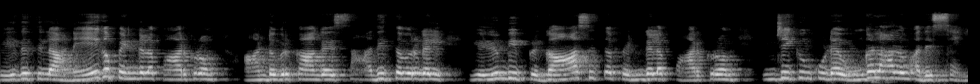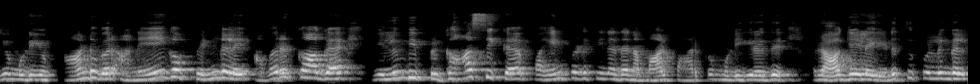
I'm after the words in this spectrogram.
வேதத்தில் அநேக பெண்களை பார்க்கிறோம். ஆண்டவருக்காக சாதித்தவர்கள் எழும்பி பிரகாசித்த பெண்களை பார்க்கிறோம். இன்றைக்கும் கூட உங்களாலும் அதை செய்ய முடியும். ஆண்டவர் அநேக பெண்களை அவருக்காக எழும்பி பிரகாசிக்க பயன்படுத்தினதை நம்மால் பார்க்க முடிகிறது. ராகேலை எடுத்துக்கொள்ளுங்கள்.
